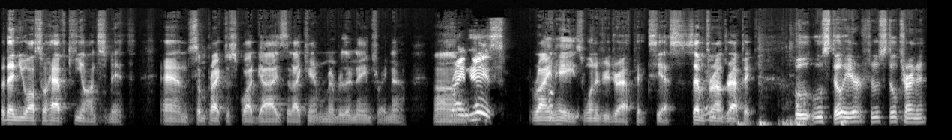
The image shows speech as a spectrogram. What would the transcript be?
But then you also have Kion Smith and some practice squad guys that I can't remember their names right now. Um, Ryan Hayes. Ryan Oh. Hayes, one of your draft picks. Yes, seventh round draft pick. Who who's still here? Who's still turning?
